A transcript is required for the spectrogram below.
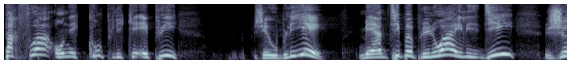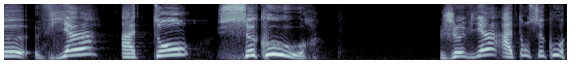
Parfois, on est compliqué. Et puis, j'ai oublié, mais un petit peu plus loin, il dit, je viens à ton secours. Je viens à ton secours.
